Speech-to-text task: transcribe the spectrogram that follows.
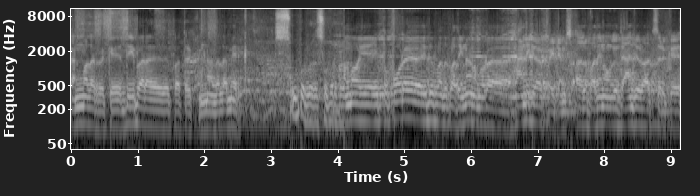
கண்மலர் இருக்குது தீபார பார்த்துருக்குங்க அதெல்லாமே இருக்குது சூப்பர் பிரதர் சூப்பர் நம்ம இப்போ போகிற இது வந்து பார்த்தீங்கன்னா நம்மளோட ஹேண்டிகிராஃப்ட் ஐட்டம்ஸ் அதில் பார்த்தீங்கன்னா உங்களுக்கு தேஞ்சூர் ஆர்ட்ஸ் இருக்குது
